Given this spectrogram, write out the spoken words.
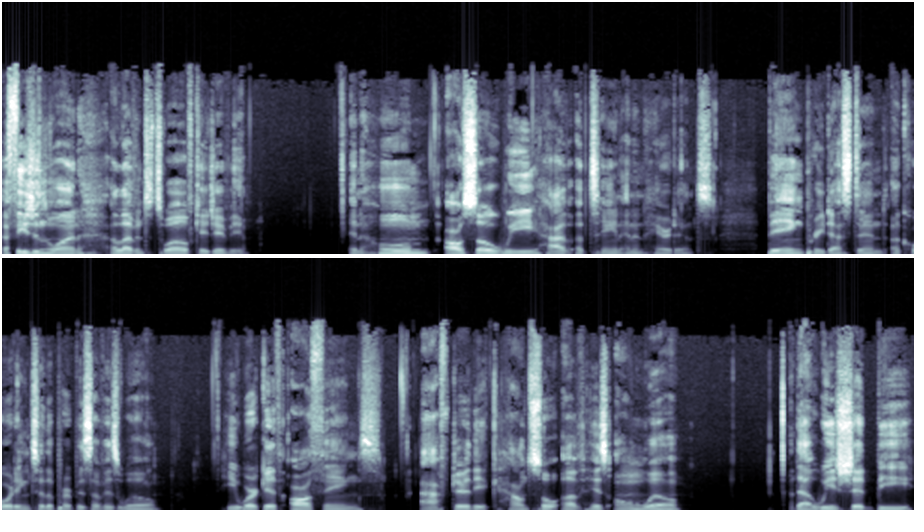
Ephesians 1 11 to 12 KJV. In whom also we have obtained an inheritance, being predestined according to the purpose of his will. He worketh all things after the counsel of his own will, that we should be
